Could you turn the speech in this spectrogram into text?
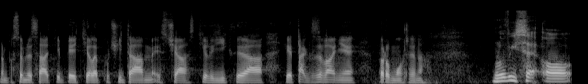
nebo 75, ale počítáme i s částí lidí, která je takzvaně promořena. Mluví se o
